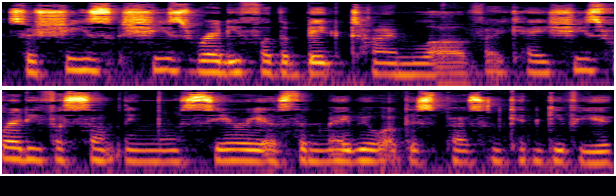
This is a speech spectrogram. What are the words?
So she's, she's ready for the big time love, okay? She's ready for something more serious than maybe what this person can give you,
